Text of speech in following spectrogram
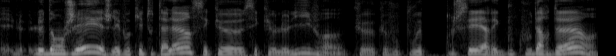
Le, danger, je l'évoquais tout à l'heure, c'est que, c'est que le livre que, que vous pouvez pousser avec beaucoup d'ardeur,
